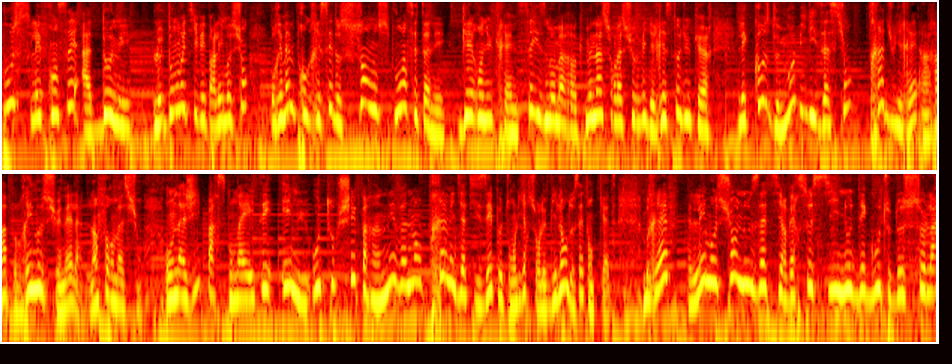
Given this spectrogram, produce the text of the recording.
pousse les Français à donner. Le don motivé par l'émotion aurait même progressé de 111 points cette année. Guerre en Ukraine, séisme au Maroc, menace sur la survie des restos du cœur. Les causes de mobilisation traduiraient un rapport émotionnel à l'information. On agit parce qu'on a été ému ou touché par un événement très médiatisé, peut-on lire sur le bilan de cette enquête. Bref, l'émotion nous attire vers ceci, nous dégoûte de cela,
